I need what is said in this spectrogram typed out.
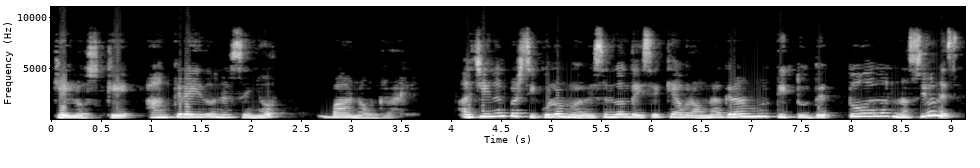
que los que han creído en el Señor van a honrarle? Allí en el versículo 9 es en donde dice que habrá una gran multitud de todas las naciones,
